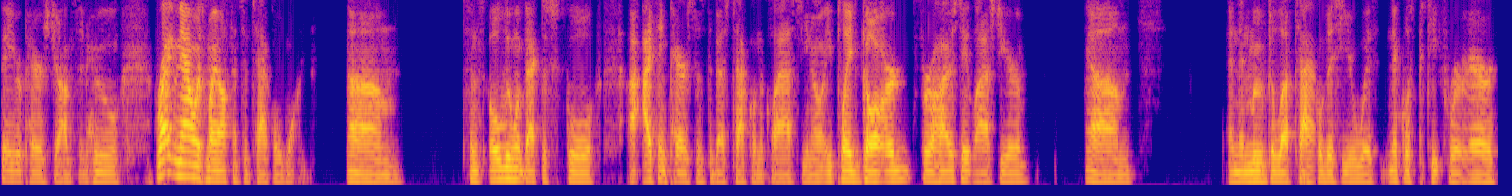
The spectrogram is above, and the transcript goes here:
favor Paris Johnson, who right now is my offensive tackle one. Um, since Olu went back to school, I, I, think Paris is the best tackle in the class. You know, he played guard for Ohio State last year, um, and then moved to left tackle this year with Nicholas Petit Frere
